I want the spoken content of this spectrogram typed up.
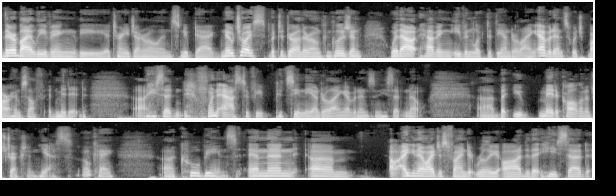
thereby leaving the Attorney General and Snoop Dogg no choice but to draw their own conclusion without having even looked at the underlying evidence, which Barr himself admitted. Uh, he said, when asked if he had seen the underlying evidence, and he said no. Uh, but you made a call on obstruction. Yes. Okay. Uh, cool beans. And then, um, I, you know, I just find it really odd that he said,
